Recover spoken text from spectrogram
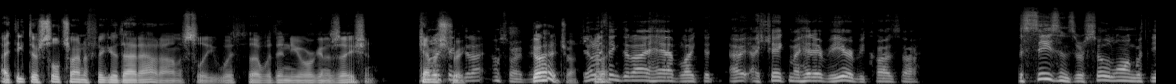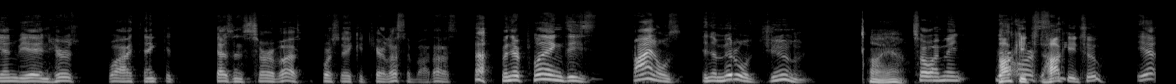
I think they're still trying to figure that out. Honestly, with uh, within the organization, The only thing chemistry. that I, am sorry. Vin. Go ahead, John. The only thing that I have, like that, I, I shake my head every year because uh, the seasons are so long with the NBA, and here's why I think it doesn't serve us. Of course, they could care less about us when they're playing these finals in the middle of June. Oh yeah, So I mean, hockey, some- hockey too. Yeah,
